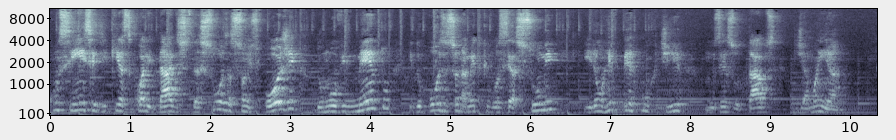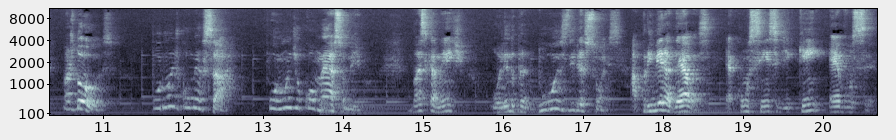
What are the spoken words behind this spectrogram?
Consciência de que as qualidades das suas ações hoje, do movimento e do posicionamento que você assume irão repercutir nos resultados de amanhã. Mas Douglas, por onde começar? Por onde eu começo, amigo? Basicamente, olhando para duas direções. A primeira delas é a consciência de quem é você,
